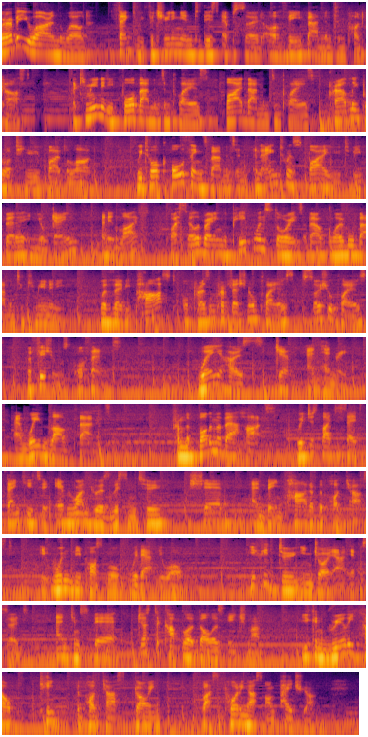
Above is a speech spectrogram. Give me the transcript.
Wherever you are in the world, thank you for tuning in to this episode of the Badminton Podcast, a community for badminton players by badminton players, proudly brought to you by Volant. We talk all things badminton and aim to inspire you to be better in your game and in life by celebrating the people and stories of our global badminton community, whether they be past or present professional players, social players, officials, or fans. We're your hosts, Jeff and Henry, and we love badminton. From the bottom of our hearts, we'd just like to say thank you to everyone who has listened to, shared, and been part of the podcast. It wouldn't be possible without you all. If you do enjoy our episodes and can spare just a couple of dollars each month, you can really help keep the podcast going by supporting us on Patreon.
